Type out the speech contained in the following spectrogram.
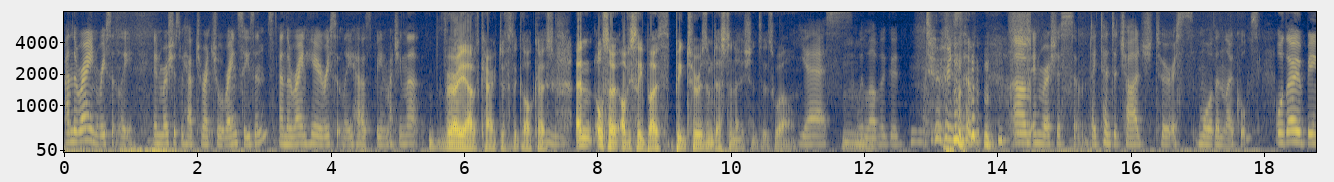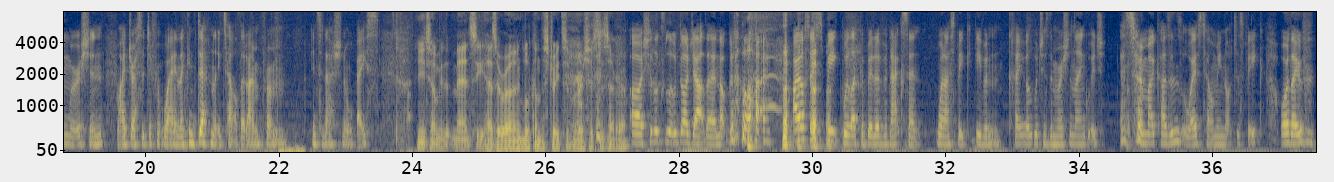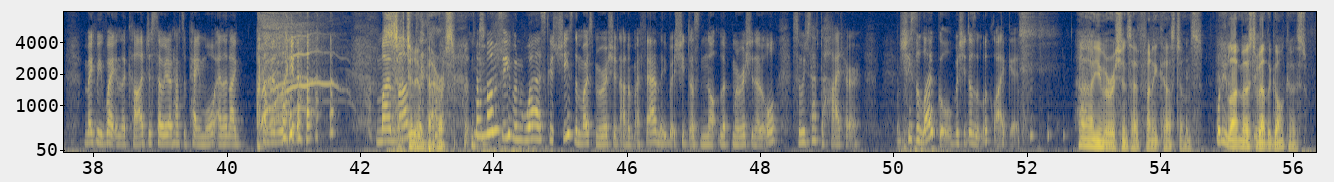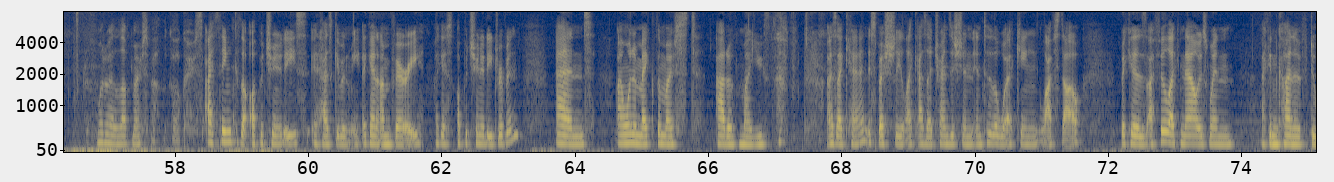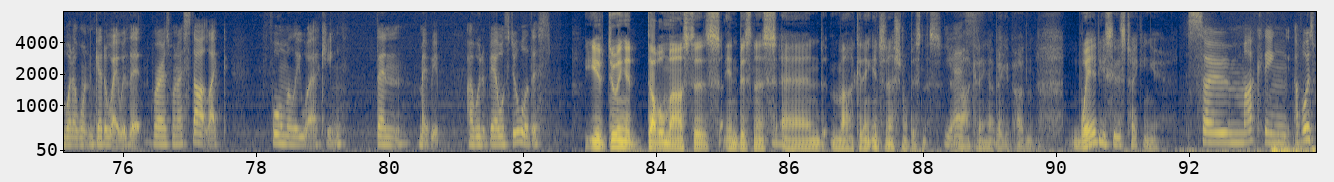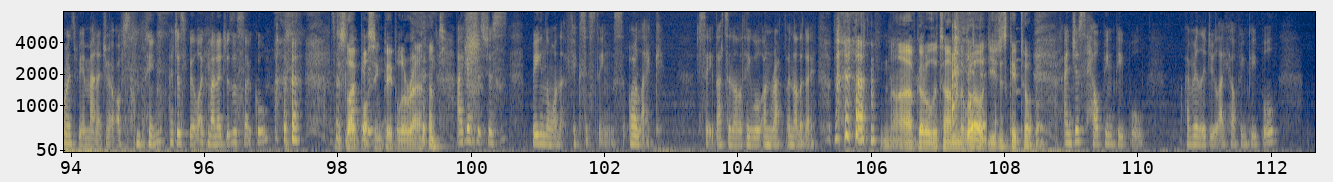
And the rain recently. In Mauritius, we have torrential rain seasons, and the rain here recently has been matching that. Very out of character for the Gold Coast. Mm. And also, obviously, both big tourism destinations as well. Yes, mm. we love a good tourism. um, in Mauritius, um, they tend to charge tourists more than locals. Although, being Mauritian, I dress a different way, and they can definitely tell that I'm from international base. You tell me that Mansi has her own look on the streets of Mauritius, is that right? oh, she looks a little dodge out there, not gonna lie. I also speak with like a bit of an accent when I speak even Creole, which is the Mauritian language. And so my cousins always tell me not to speak, or they make me wait in the car just so we don't have to pay more, and then I come in later. my Such an embarrassment. My mum's even worse because she's the most Mauritian out of my family, but she does not look Mauritian at all. So we just have to hide her. She's a local, but she doesn't look like it. Ah, you Mauritians have funny customs. What do you like most about the Gold Coast? What do I love most about the Gold Coast? I think the opportunities it has given me. Again, I'm very, I guess, opportunity driven, and I want to make the most out of my youth as I can, especially like as I transition into the working lifestyle, because I feel like now is when I can kind of do what I want and get away with it. Whereas when I start like formally working, then maybe I wouldn't be able to do all of this. You're doing a double masters in business mm-hmm. and marketing, international business yes. and marketing. I beg yeah. your pardon. Where do you see this taking you? So marketing, I've always wanted to be a manager of something. I just feel like managers are so cool. just like bossing people around. I guess it's just being the one that fixes things, or like see, that's another thing we'll unwrap another day. no, I've got all the time in the world. You just keep talking. And just helping people. I really do like helping people.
